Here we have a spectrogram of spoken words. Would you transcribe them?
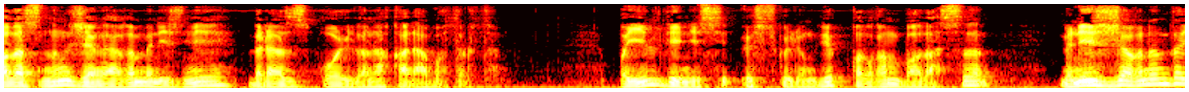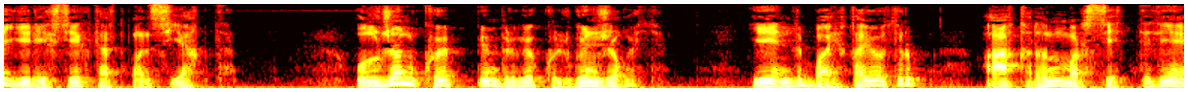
баласының жаңағы мінезіне біраз ойлана қарап отырды биыл денесі өскөлеңдеп қалған баласы мінез жағынан да ересек тартқан сияқты. Ұлжан көппен бірге күлген жоқ еді. Енді байқай отырып ақырын мырс етті де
